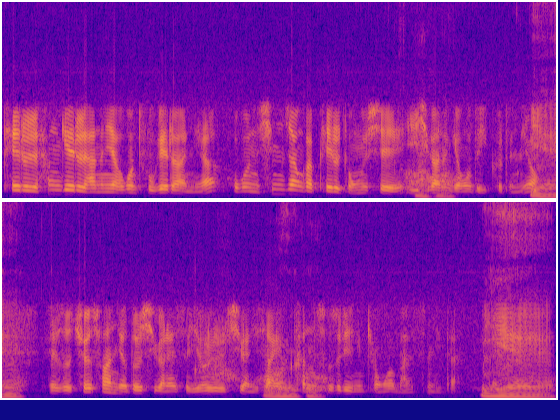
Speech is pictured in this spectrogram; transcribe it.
폐를 한 개를 하느냐 혹은 두 개를 하느냐 혹은 심장과 폐를 동시에 이식하는 경우도 있거든요. 예. 그래서 최소한 8시간에서 10시간 이상의 어이구. 큰 수술인 경우가 많습니다. 예.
